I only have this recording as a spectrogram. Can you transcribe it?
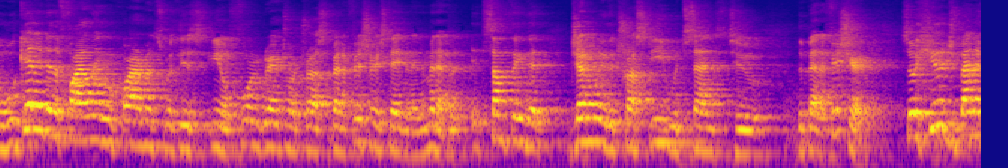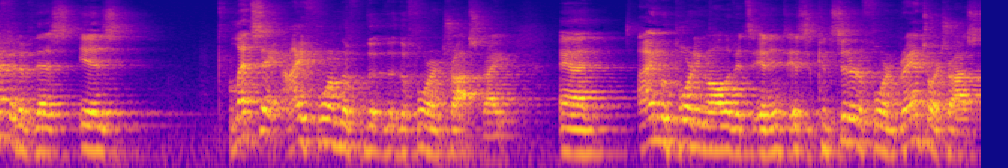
And we'll get into the filing requirements with this, you know, foreign grantor trust beneficiary statement in a minute, but it's something that generally the trustee would send to the beneficiary. So a huge benefit of this is, let's say I form the, the, the foreign trust, right? And I'm reporting all of its, it's considered a foreign grantor trust,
